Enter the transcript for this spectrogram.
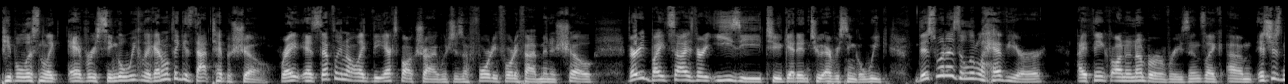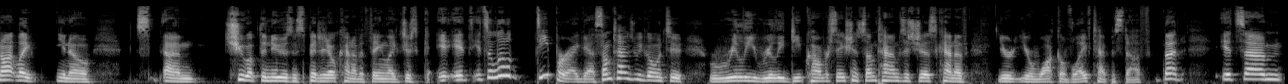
people listen like every single week. Like, I don't think it's that type of show, right? It's definitely not like the Xbox Drive, which is a 40, 45 minute show. Very bite sized, very easy to get into every single week. This one is a little heavier. I think on a number of reasons. Like, um, it's just not like, you know, um, chew up the news and spit it out kind of a thing. Like just, it, it, it's a little deeper, I guess. Sometimes we go into really, really deep conversations. Sometimes it's just kind of your, your walk of life type of stuff. But it's, um,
